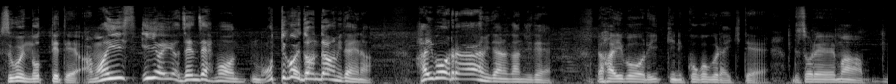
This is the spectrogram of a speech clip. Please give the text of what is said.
すごい乗ってて、あ、もういい、いいよいいよ、全然、もう、持ってこい、どんどんみたいな。ハイボールみたいな感じで。で、ハイボール一気に5個ぐらい来て、で、それ、まあ、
